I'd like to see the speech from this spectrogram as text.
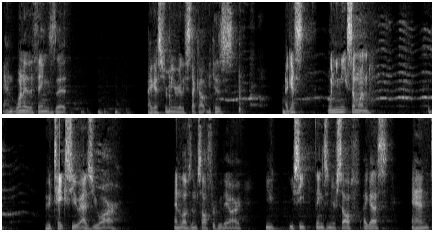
And one of the things that I guess for me really stuck out because I guess when you meet someone who takes you as you are and loves themselves for who they are, you you see things in yourself, I guess. And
